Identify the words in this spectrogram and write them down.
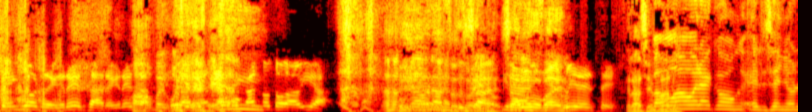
señor, regresa, regresa. Vamos, pues, oye, todavía. Un abrazo, sabes. Saludos. Cuídense. Gracias, Vamos hermano. ahora con el señor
